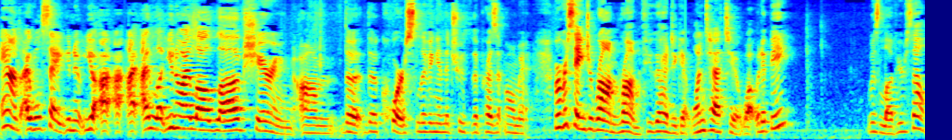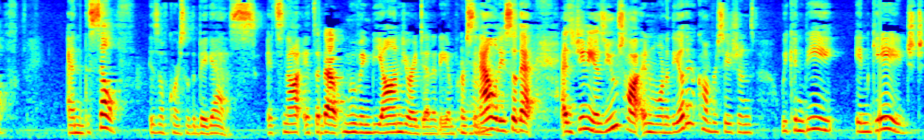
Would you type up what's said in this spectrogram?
and I will say, you know, yeah, I I, I love you know I love love sharing um the the course living in the truth of the present moment. I remember saying to Ram, Ram, if you had to get one tattoo, what would it be? It was love yourself, and the self is of course with a big S. It's not. It's about moving beyond your identity and personality, so that as Jeannie, as you taught in one of the other conversations, we can be engaged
